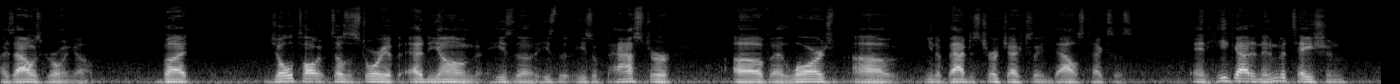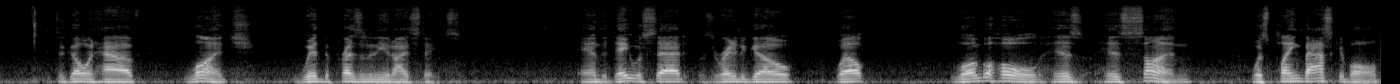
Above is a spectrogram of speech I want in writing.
as I was growing up. But Joel talk, tells the story of Ed Young. He's the he's the he's a pastor of a large uh, you know Baptist church actually in Dallas, Texas and he got an invitation to go and have lunch with the President of the United States. And the date was set, it was ready to go. Well, lo and behold, his his son was playing basketball,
